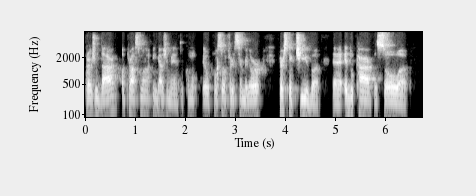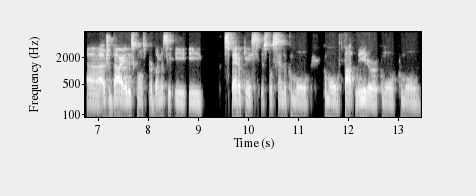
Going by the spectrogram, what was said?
para ajudar o próximo engajamento, como eu posso oferecer melhor perspectiva, eh, educar a pessoa, uh, ajudar eles com os problemas e, e, espero que estou sendo como como thought leader, como como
